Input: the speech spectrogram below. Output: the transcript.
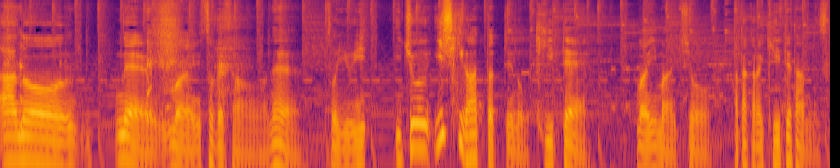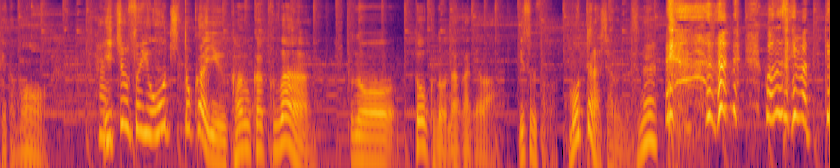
あのねまあ磯部さんはねそういうい一応意識があったっていうのを聞いてまあ今一応傍から聞いてたんですけども、はい一応そういうお家とかいう感覚はそのトークの中では磯部さんは持ってらっしゃるんですね。この今丁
